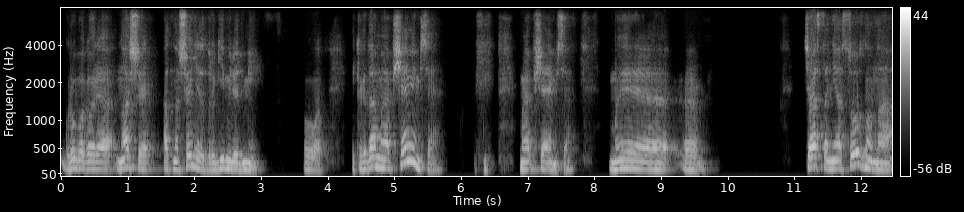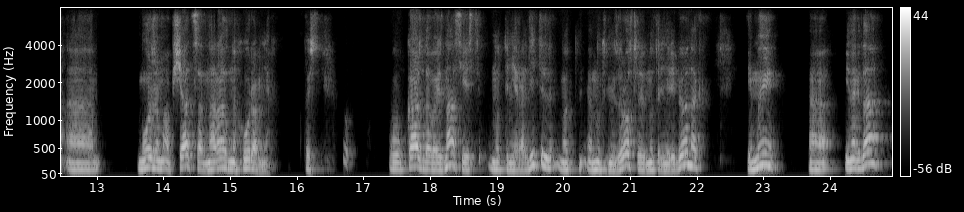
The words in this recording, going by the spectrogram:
грубо говоря, наши отношения с другими людьми. Вот. И когда мы общаемся, мы общаемся – мы э, часто неосознанно э, можем общаться на разных уровнях. То есть у каждого из нас есть внутренний родитель, внутренний взрослый, внутренний ребенок, и мы э, иногда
